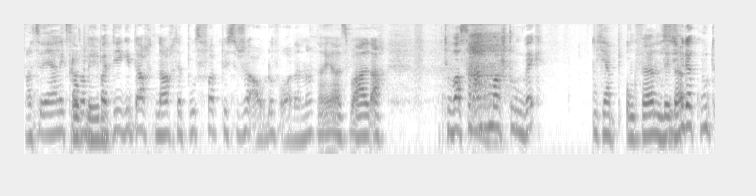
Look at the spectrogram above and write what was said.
Also ehrlich gesagt, habe ich bei dir gedacht, nach der Busfahrt bist du schon out of order, ne? Naja, es war halt auch. Du warst dann einfach mal Stunden weg. Ich habe ungefähr einen Liter, wieder gut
